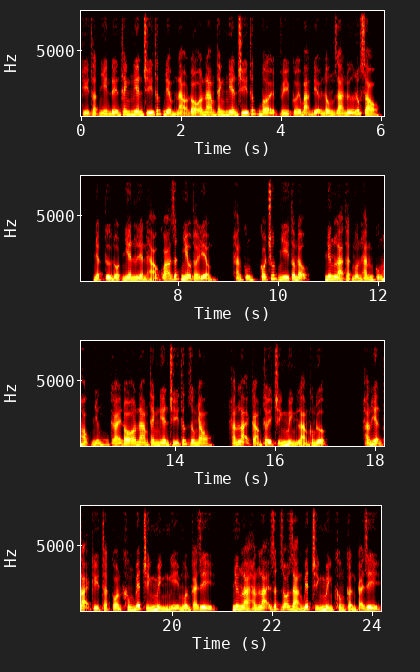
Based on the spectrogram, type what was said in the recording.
kỳ thật nhìn đến thanh niên trí thức điểm nào đó nam thanh niên trí thức bởi vì cưới bản địa nông gia nữ lúc sau, nhật tử đột nhiên liền hảo quá rất nhiều thời điểm, hắn cũng có chút nhi tâm động, nhưng là thật muốn hắn cũng học những cái đó nam thanh niên trí thức giống nhau, hắn lại cảm thấy chính mình làm không được. Hắn hiện tại kỳ thật còn không biết chính mình nghĩ muốn cái gì, nhưng là hắn lại rất rõ ràng biết chính mình không cần cái gì,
